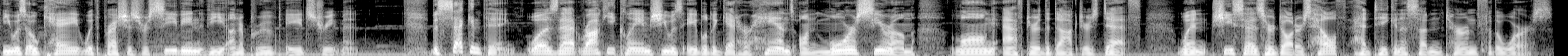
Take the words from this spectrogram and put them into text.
He was okay with Precious receiving the unapproved AIDS treatment. The second thing was that Rocky claimed she was able to get her hands on more serum long after the doctor's death, when she says her daughter's health had taken a sudden turn for the worse.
